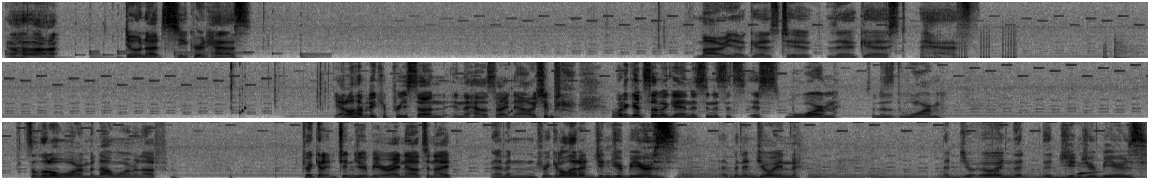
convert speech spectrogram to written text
Aha! Donut Secret House. Mario goes to the ghost house. Yeah, I don't have any Capri Sun in the house right now. I should. I want to get some again as soon as it's it's warm. As soon as it's warm. It's a little warm, but not warm enough. drinking a ginger beer right now tonight. I've been drinking a lot of ginger beers. I've been enjoying enjoying the, the ginger beers.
